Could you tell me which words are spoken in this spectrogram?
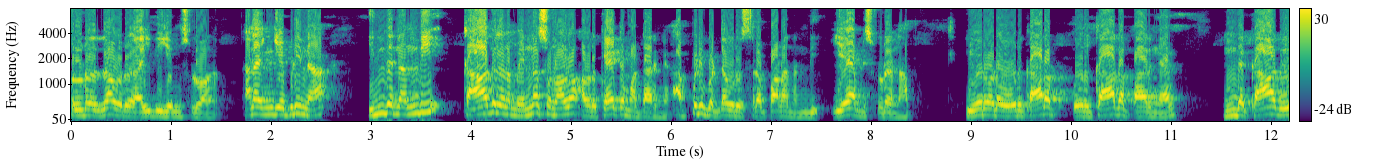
சொல்றதுதான் ஒரு ஐதீகம் சொல்லுவாங்க. ஆனா இங்க எப்படின்னா இந்த நந்தி காதுல நம்ம என்ன சொன்னாலும் அவர் கேட்க மாட்டாருங்க. அப்படிப்பட்ட ஒரு சிறப்பான நந்தி. ஏன் அப்படி சொல்றேன்னா இவரோட ஒரு கார ஒரு காதை பாருங்க. இந்த காது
